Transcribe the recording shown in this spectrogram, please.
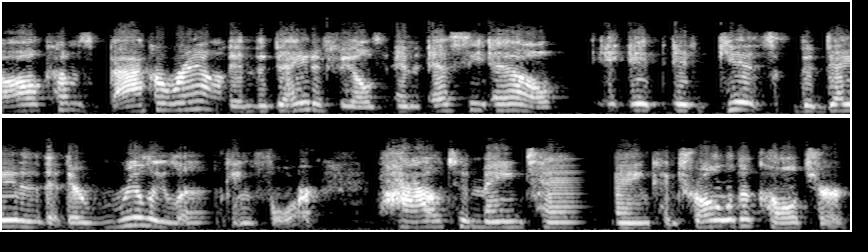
all comes back around in the data fields and sel it, it, gets the data that they're really looking for how to maintain control of the culture,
